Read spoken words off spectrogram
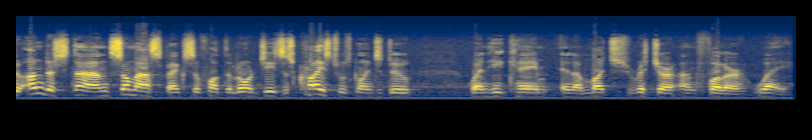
to understand some aspects of what the Lord Jesus Christ was going to do when he came in a much richer and fuller way.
